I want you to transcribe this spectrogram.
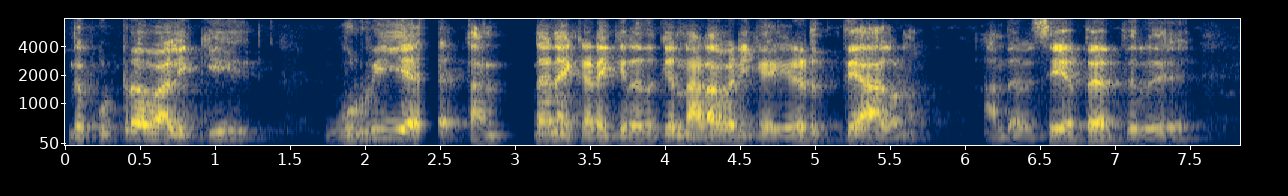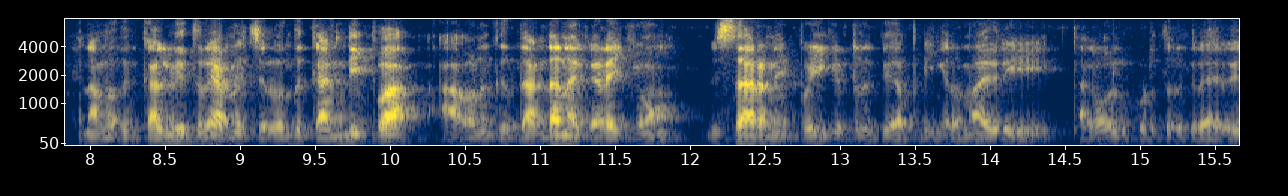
இந்த குற்றவாளிக்கு உரிய தண்டனை கிடைக்கிறதுக்கு நடவடிக்கை எடுத்தே ஆகணும். அந்த விஷயத்தை திரு நமது கல்வித்துறை அமைச்சர் வந்து கண்டிப்பாக அவனுக்கு தண்டனை கிடைக்கும். விசாரணை போய்கிட்டு இருக்கு அப்படிங்கிற மாதிரி தகவல் கொடுத்துருக்கிறாரு.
